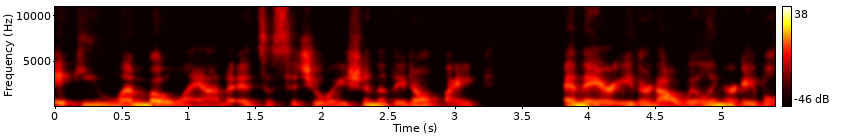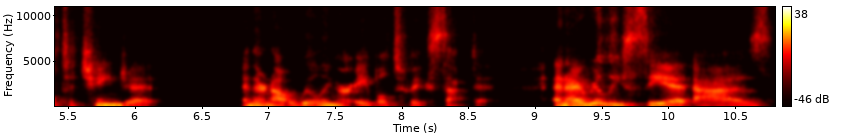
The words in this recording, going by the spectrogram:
icky limbo land. It's a situation that they don't like, and they are either not willing or able to change it and they're not willing or able to accept it. And I really see it as,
